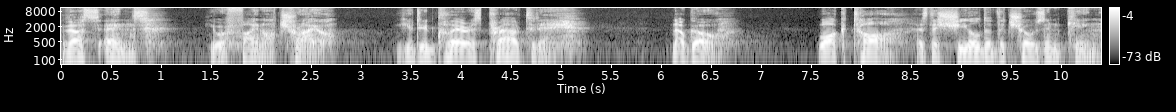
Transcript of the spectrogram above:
Thus ends your final trial. You did Clarus proud today. Now go. Walk tall as the shield of the chosen king.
